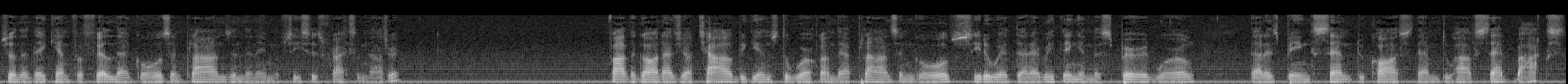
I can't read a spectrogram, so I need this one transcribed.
so that they can fulfill their goals and plans in the name of Jesus Christ of Nazareth. Father God, as your child begins to work on their plans and goals, see to it that everything in the spirit world that is being sent to cause them to have setbacks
